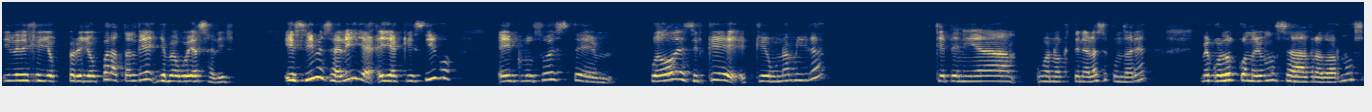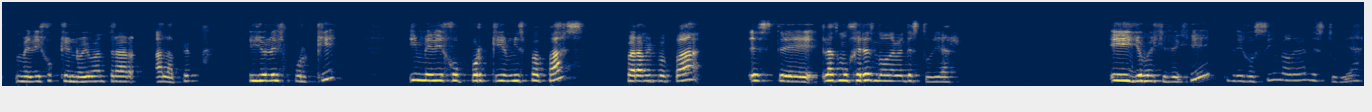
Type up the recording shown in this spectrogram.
Y le dije yo, pero yo para tal día ya me voy a salir. Y sí, me salí y, aquí sigo. E incluso, este, puedo decir que, que una amiga que tenía, bueno, que tenía la secundaria, me acuerdo cuando íbamos a graduarnos, me dijo que no iba a entrar a la prepa. Y yo le dije, ¿por qué? Y me dijo, porque mis papás, para mi papá, este, las mujeres no deben de estudiar. Y yo me quedé, ¿qué? dijo, sí, no deben de estudiar.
